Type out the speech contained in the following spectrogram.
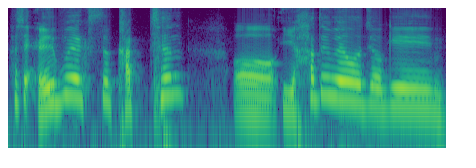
사실 LVX 같은 어 이 하드웨어적인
